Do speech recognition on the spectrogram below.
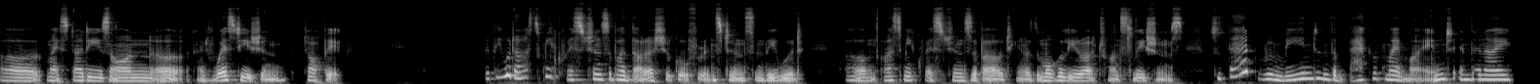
uh, my studies on a kind of West Asian topic. But they would ask me questions about Dara Shikoh, for instance, and they would um, asked me questions about you know the Mughal era translations. So that remained in the back of my mind, and then I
